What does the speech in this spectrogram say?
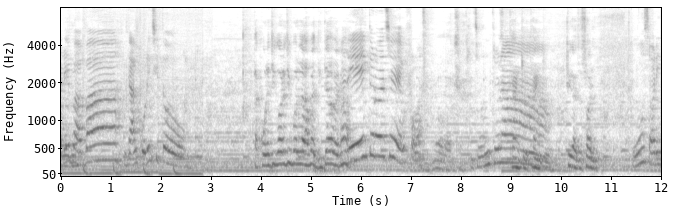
আরে বাবা ডাল করেছি তো। তা করেছি করেছি বললে হবে দিতে হবে না? এই তো রয়েছে। ও আচ্ছা। যন্ত্রণা। থ্যাংক ইউ থ্যাংক ইউ ঠিক আছে সরি নো সরি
